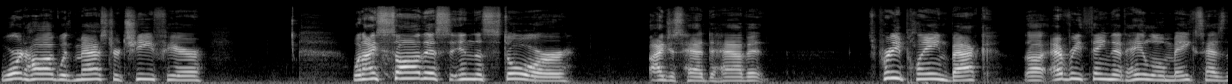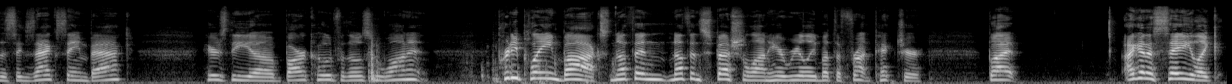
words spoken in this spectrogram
Warthog with Master Chief here. When I saw this in the store, I just had to have it. It's pretty plain back. Uh, everything that Halo makes has this exact same back. Here's the uh, barcode for those who want it. Pretty plain box. Nothing, nothing special on here really, but the front picture. But I gotta say, like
